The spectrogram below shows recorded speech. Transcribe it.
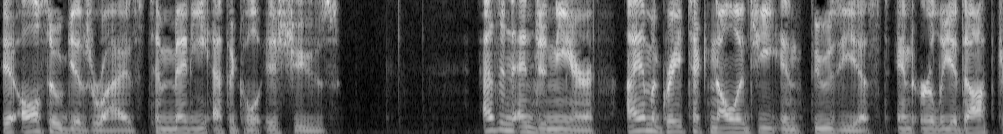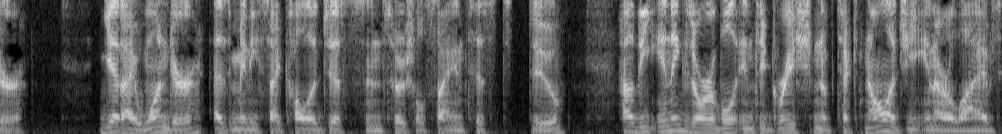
It also gives rise to many ethical issues. As an engineer, I am a great technology enthusiast and early adopter. Yet I wonder, as many psychologists and social scientists do, how the inexorable integration of technology in our lives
